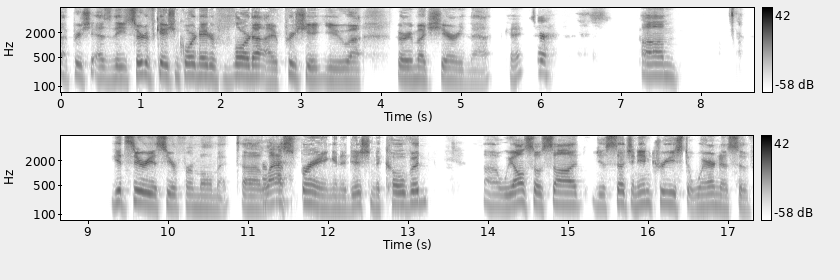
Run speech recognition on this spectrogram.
I appreciate as the certification coordinator for Florida. I appreciate you uh, very much sharing that. Okay. Sure. Um, get serious here for a moment. Uh, okay. Last spring, in addition to COVID, uh, we also saw just such an increased awareness of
